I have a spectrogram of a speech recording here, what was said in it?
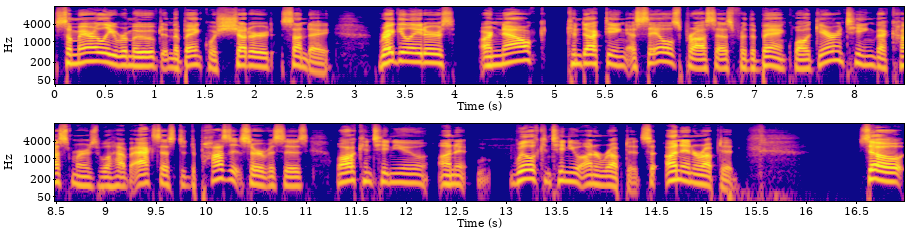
summarily removed and the bank was shuttered Sunday. Regulators are now conducting a sales process for the bank while guaranteeing that customers will have access to deposit services while continue un- will continue uninterrupted. So, uninterrupted. So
